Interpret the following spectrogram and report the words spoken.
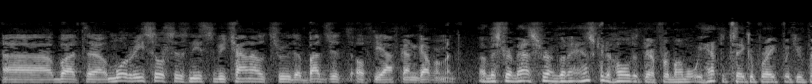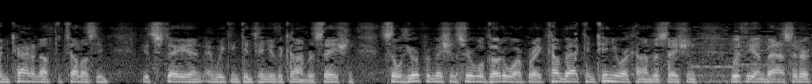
but uh, more resources needs to be channeled through the budget of the Afghan government. Uh, Mr. Ambassador, I'm going to ask you to hold it there for a moment. We have to take a break, but you've been kind enough to tell us you'd, you'd stay in and we can continue the conversation. So with your permission, sir, we'll go to our break, come back, continue our conversation with the ambassador.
